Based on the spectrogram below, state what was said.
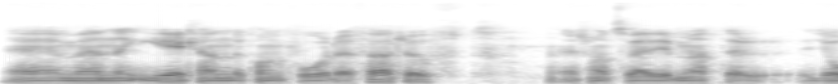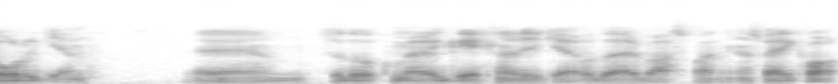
Eh, men Grekland kommer få det för tufft eftersom att Sverige möter Georgien. Ehm, så då kommer Grekland ryka och då är det bara Spanien och Sverige kvar.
